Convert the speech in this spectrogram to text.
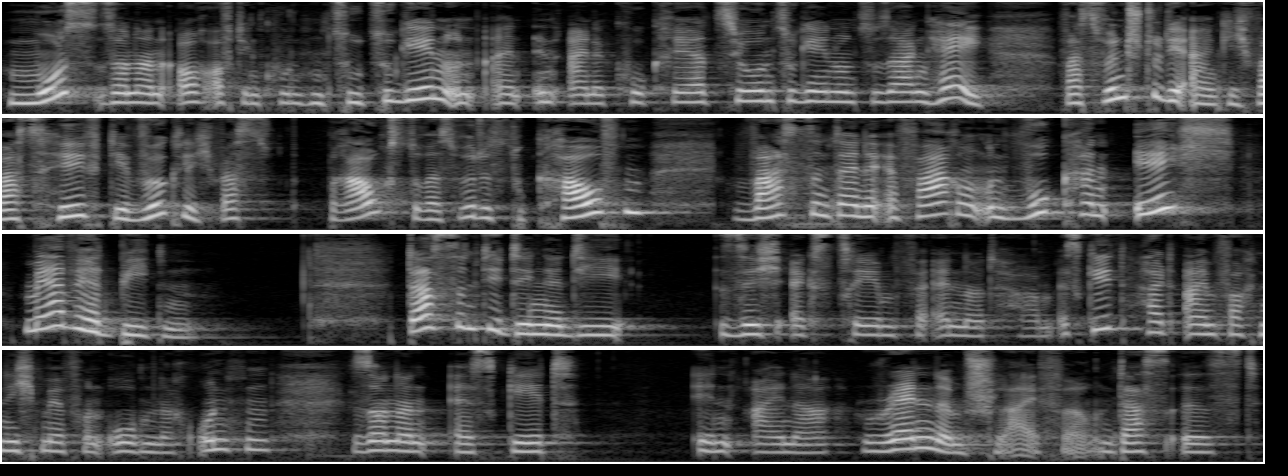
muss, sondern auch auf den Kunden zuzugehen und in eine Co-Kreation zu gehen und zu sagen, hey, was wünschst du dir eigentlich? Was hilft dir wirklich? Was brauchst du? Was würdest du kaufen? Was sind deine Erfahrungen und wo kann ich Mehrwert bieten? Das sind die Dinge, die sich extrem verändert haben. Es geht halt einfach nicht mehr von oben nach unten, sondern es geht in einer Random-Schleife und das ist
